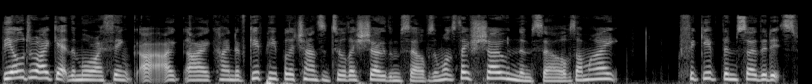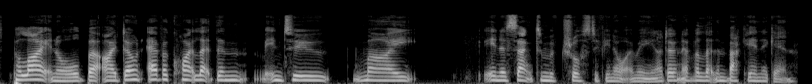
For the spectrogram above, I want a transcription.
The older I get, the more I think I, I, I kind of give people a chance until they show themselves. And once they've shown themselves, I might forgive them so that it's polite and all, but I don't ever quite let them into my inner sanctum of trust, if you know what I mean. I don't ever let them back in again,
